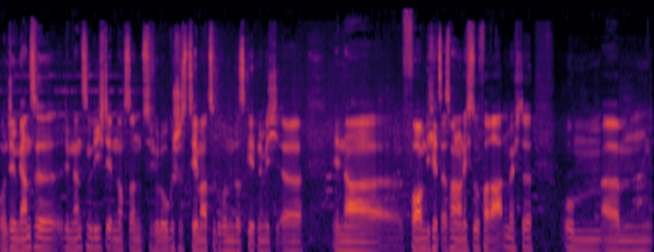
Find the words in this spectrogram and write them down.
Und dem, Ganze, dem Ganzen liegt eben noch so ein psychologisches Thema zugrunde. Das geht nämlich äh, in einer Form, die ich jetzt erstmal noch nicht so verraten möchte, um ähm,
